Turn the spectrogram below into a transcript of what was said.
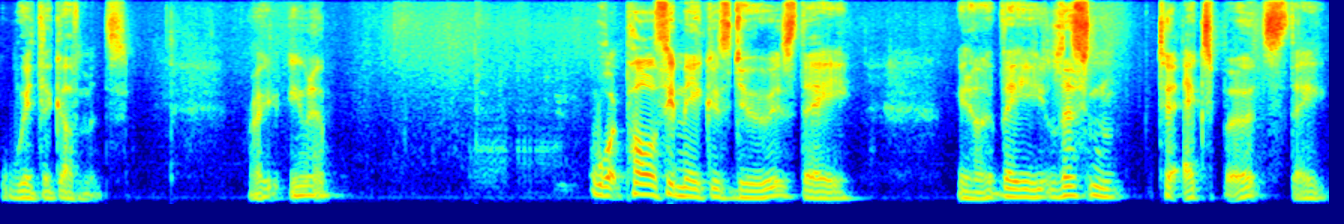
with the governments. Right? You know, what policymakers do is they, you know, they listen to experts. They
